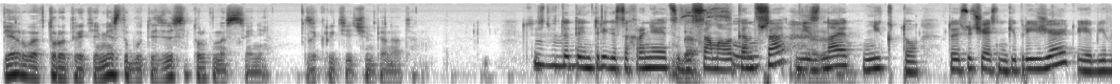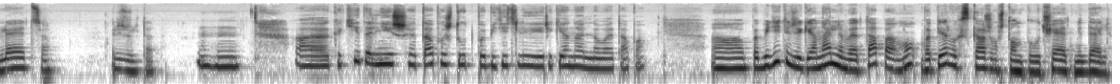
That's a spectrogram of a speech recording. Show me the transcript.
первое, второе, третье место будет известно только на сцене закрытия чемпионата. То есть угу. вот эта интрига сохраняется да. до самого Сложно. конца, не знает да. никто. То есть участники приезжают и объявляется результат. Угу. А какие дальнейшие этапы ждут победителей регионального этапа? А, победитель регионального этапа, ну, во-первых, скажем, что он получает медаль.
